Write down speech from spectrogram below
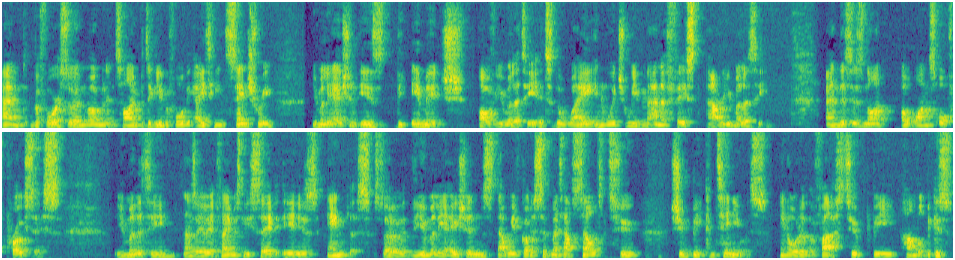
And before a certain moment in time, particularly before the 18th century, Humiliation is the image of humility, it's the way in which we manifest our humility. And this is not a once off process. Humility, as Eliot famously said, is endless. So the humiliations that we've got to submit ourselves to should be continuous in order for us to be humble. Because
